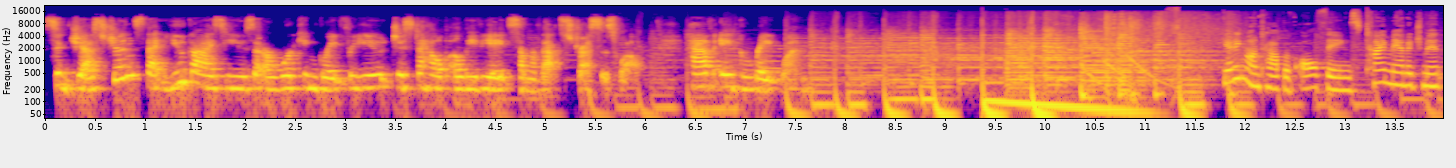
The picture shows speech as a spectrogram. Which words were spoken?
suggestions that you guys use that are working great for you just to help alleviate some of that stress as well. Have a great one Getting on top of all things time management,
